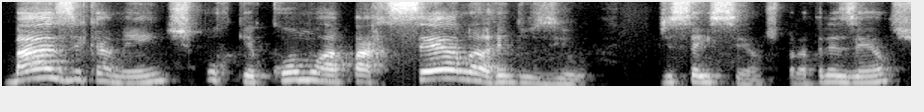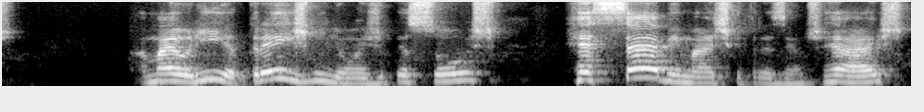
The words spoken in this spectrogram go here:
Basicamente porque, como a parcela reduziu de 600 para 300, a maioria, 3 milhões de pessoas, recebem mais que 300 reais,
